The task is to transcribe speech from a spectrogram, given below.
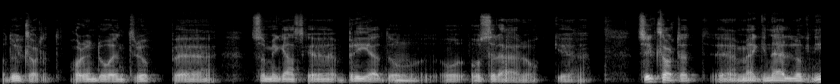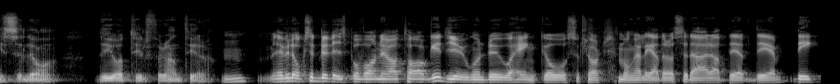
Och då är det klart att har du ändå en trupp eh, som är ganska bred och, Mm. och, och sådär. Och, eh, så är det klart att eh, med gnäll och gnissel, ja det är jag till för att hantera. Mm. Men det är väl också ett bevis på vad ni har tagit Djurgården, du och Henke och såklart många ledare och sådär. Att det, det, det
